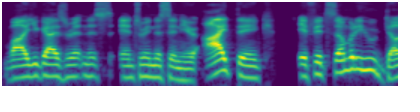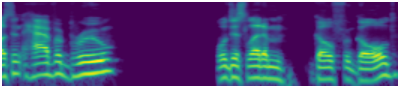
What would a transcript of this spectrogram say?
while you guys are in this entering this in here. I think if it's somebody who doesn't have a brew, we'll just let them go for gold.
